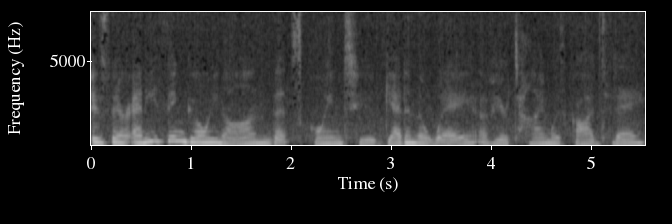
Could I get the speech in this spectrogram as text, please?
Is there anything going on that's going to get in the way of your time with God today?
